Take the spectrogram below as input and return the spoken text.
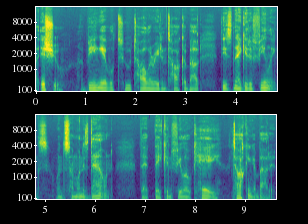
uh, issue of being able to tolerate and talk about these negative feelings when someone is down, that they can feel okay talking about it,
